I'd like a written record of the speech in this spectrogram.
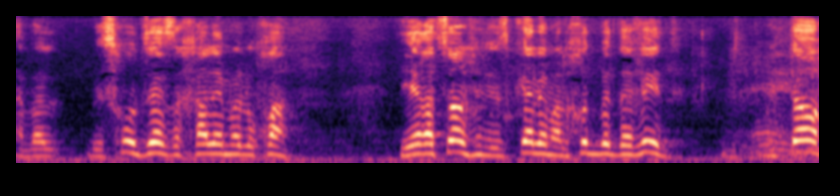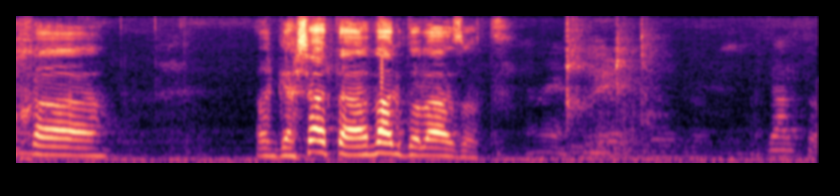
אבל בזכות זה זכה למלוכה. יהיה רצון שנזכה למלכות בדוד, מתוך ה- הרגשת האהבה הגדולה הזאת. מזל טוב.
